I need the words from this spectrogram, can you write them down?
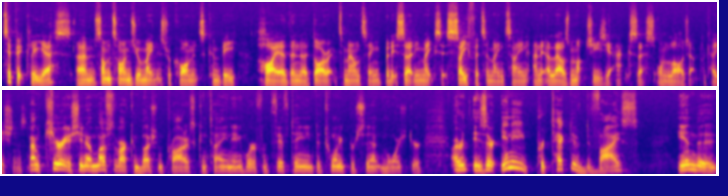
Typically, yes. Um, sometimes your maintenance requirements can be higher than a direct mounting, but it certainly makes it safer to maintain and it allows much easier access on large applications. I'm curious, you know, most of our combustion products contain anywhere from 15 to 20% moisture. Are, is there any protective device in the,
